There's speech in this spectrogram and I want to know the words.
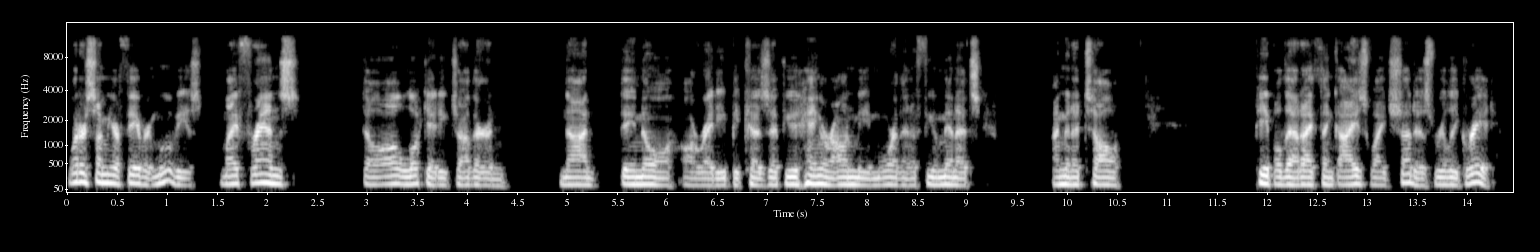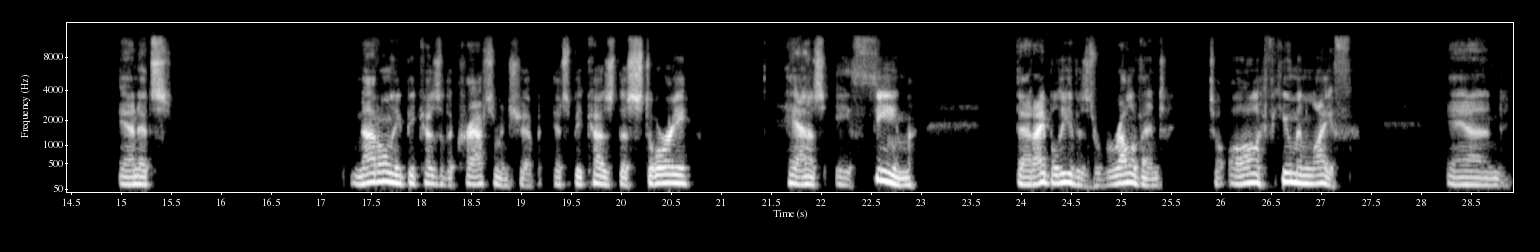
what are some of your favorite movies? My friends, they'll all look at each other and nod. They know already because if you hang around me more than a few minutes, I'm going to tell people that I think Eyes Wide Shut is really great. And it's not only because of the craftsmanship, it's because the story has a theme that I believe is relevant to all human life. And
